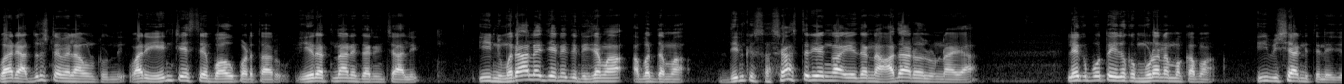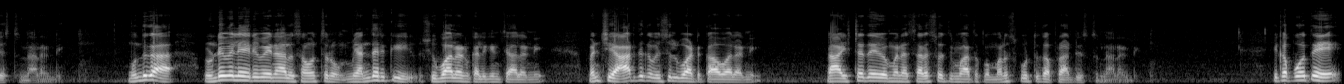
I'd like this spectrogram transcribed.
వారి అదృష్టం ఎలా ఉంటుంది? వారు ఏం చేస్తే బాగుపడతారు? ఏ రత్నాన్ని ధరించాలి? ఈ న్యూమరాలజీ అనేది నిజమా అబద్ధమా? దీనికి సశాస్త్రీయంగా ఏదైనా ఆధారాలు ఉన్నాయా? లేకపోతే ఇది ఒక మూఢనమ్మకమా? ఈ విషయాన్ని తెలియజేస్తున్నానండి. ముందుగా రెండు వేల ఇరవై నాలుగు సంవత్సరం మీ అందరికీ శుభాలను కలిగించాలని మంచి ఆర్థిక వెసులుబాటు కావాలని నా ఇష్టదైవమైన సరస్వతి మాతకు మనస్ఫూర్తిగా ప్రార్థిస్తున్నానండి. ఇకపోతే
